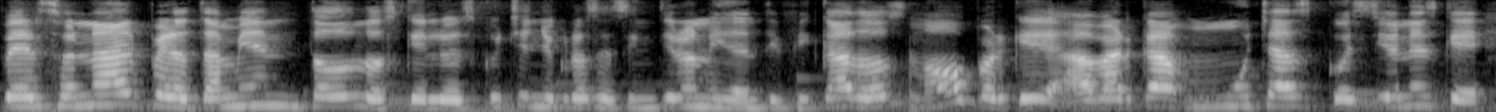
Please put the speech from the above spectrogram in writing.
personal, pero también todos los que lo escuchen yo creo se sintieron identificados, ¿no? Porque abarca muchas cuestiones que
